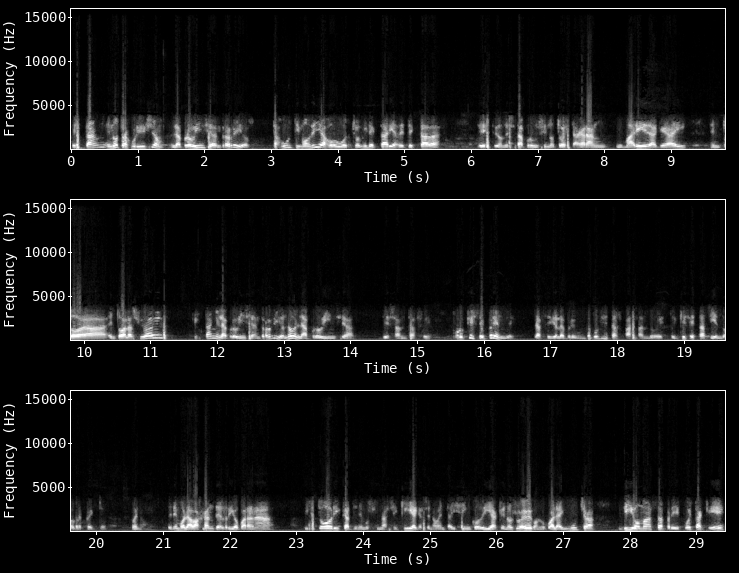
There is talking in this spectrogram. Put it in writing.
están en otra jurisdicción, en la provincia de Entre Ríos. Estos últimos días hubo 8.000 hectáreas detectadas este, donde se está produciendo toda esta gran humareda que hay en, toda, en todas las ciudades, que están en la provincia de Entre Ríos, no en la provincia de Santa Fe. ¿Por qué se prende? Ya sería la pregunta. ¿Por qué está pasando esto? ¿Y qué se está haciendo al respecto? Bueno, tenemos la bajante del río Paraná histórica, tenemos una sequía que hace 95 días que no llueve, con lo cual hay mucha biomasa predispuesta a que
